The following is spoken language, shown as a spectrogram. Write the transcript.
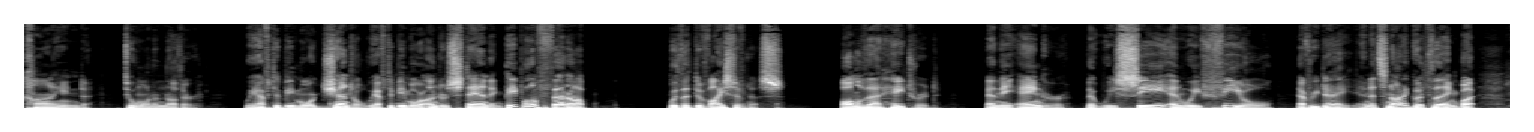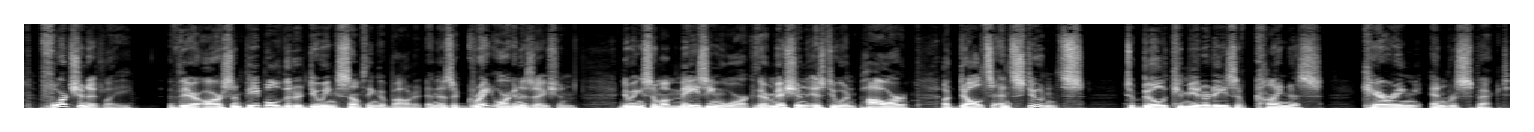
kind to one another. We have to be more gentle. We have to be more understanding. People are fed up with the divisiveness, all of that hatred and the anger that we see and we feel every day. And it's not a good thing. But fortunately, there are some people that are doing something about it. And there's a great organization doing some amazing work. Their mission is to empower adults and students to build communities of kindness, caring, and respect.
